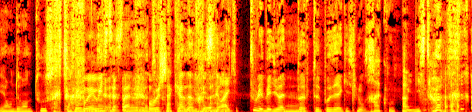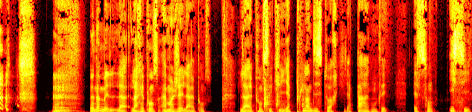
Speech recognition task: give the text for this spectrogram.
Et on demande tous. Oui, oui, c'est ça. Euh, la On veut chacun notre- c'est vrai que tous les médias Euh. doivent te poser la question raconte une histoire. Non, non, mais la, la réponse. Ah, moi j'ai la réponse. La réponse c'est qu'il y a plein d'histoires qu'il n'y a pas racontées. Elles sont ici.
